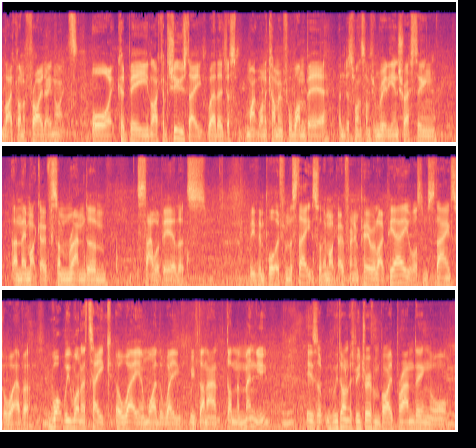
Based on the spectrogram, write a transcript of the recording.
like on a Friday night. Or it could be like a Tuesday where they just might want to come in for one beer and just want something really interesting. And they might go for some random sour beer that's we've imported from the States, or they might go for an Imperial IPA or some Stags or whatever. What we want to take away and why the way we've done, our, done the menu mm-hmm. is that we don't have to be driven by branding or mm.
